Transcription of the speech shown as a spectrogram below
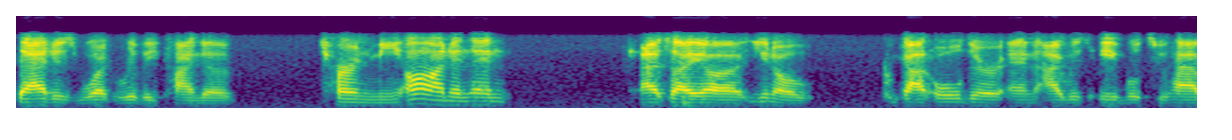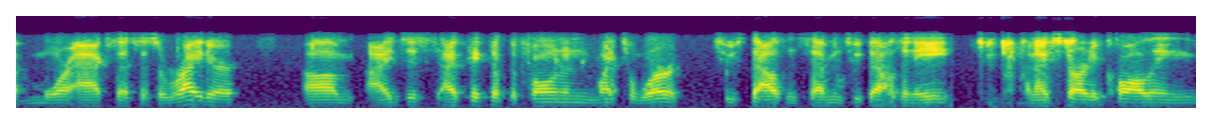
that is what really kind of turned me on. And then as I uh, you know got older and I was able to have more access as a writer, um, I just I picked up the phone and went to work 2007 2008, and I started calling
